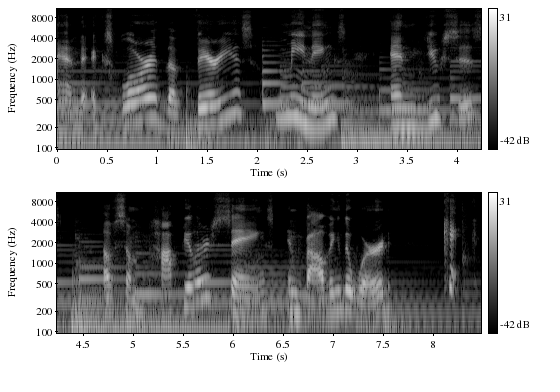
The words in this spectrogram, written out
and explore the various meanings and uses of some popular sayings involving the word kick.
